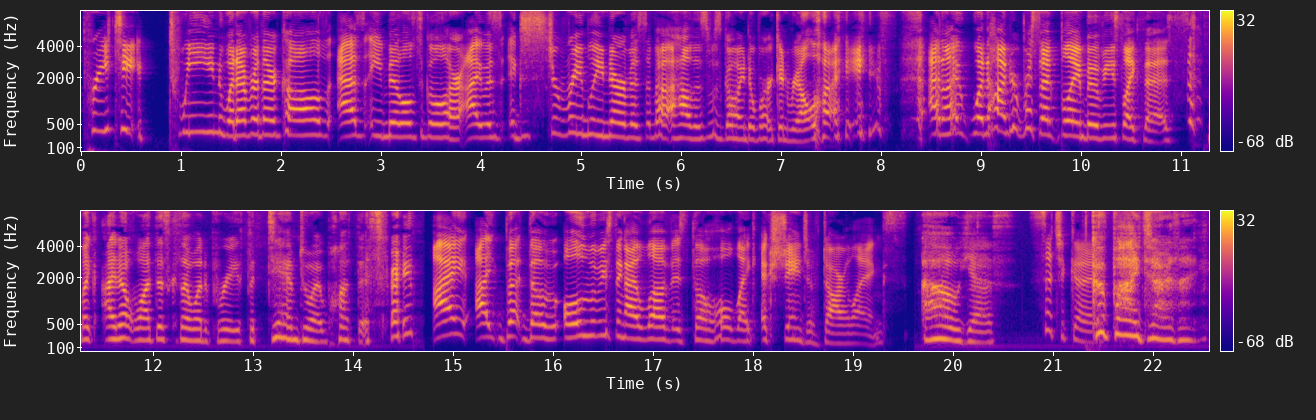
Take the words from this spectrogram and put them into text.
pre tween, whatever they're called, as a middle schooler, I was extremely nervous about how this was going to work in real life. and I 100% blame movies like this. Like, I don't want this because I want to breathe, but damn, do I want this, right? I, I, but the old movies thing I love is the whole like exchange of darlings. Oh, yes. Such a good. Goodbye, darling.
